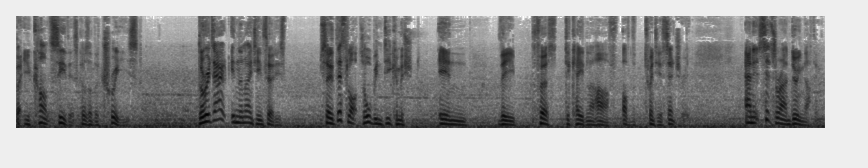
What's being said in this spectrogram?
but you can't see this because of the trees. The redoubt in the 1930s, so this lot's all been decommissioned in the first decade and a half of the 20th century. And it sits around doing nothing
